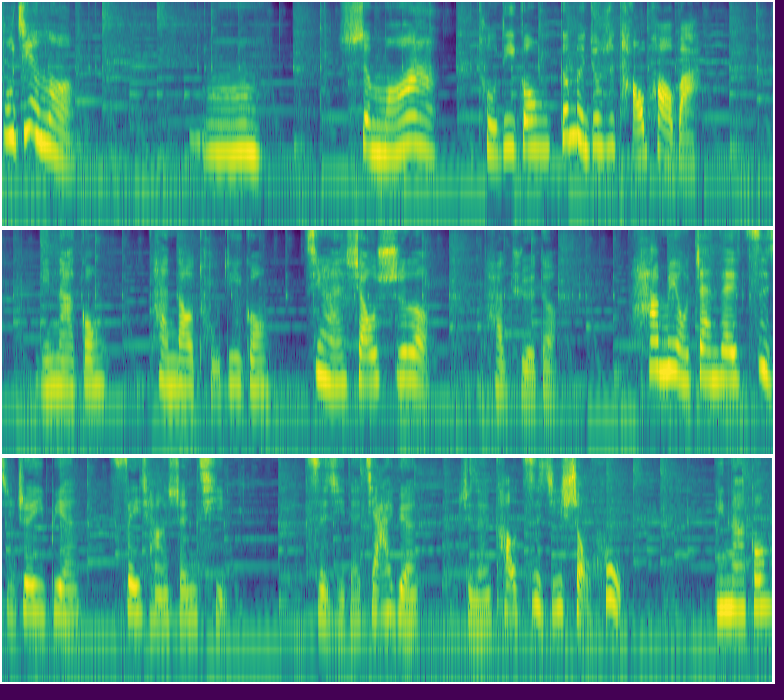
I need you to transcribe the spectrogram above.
不见了。嗯，什么啊？土地公根本就是逃跑吧？林纳公看到土地公竟然消失了，他觉得他没有站在自己这一边，非常生气。自己的家园只能靠自己守护。林纳公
